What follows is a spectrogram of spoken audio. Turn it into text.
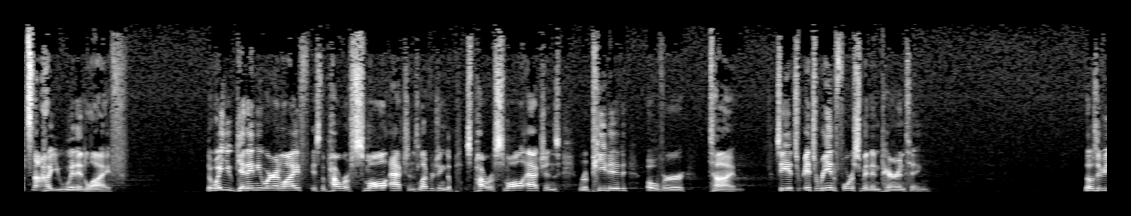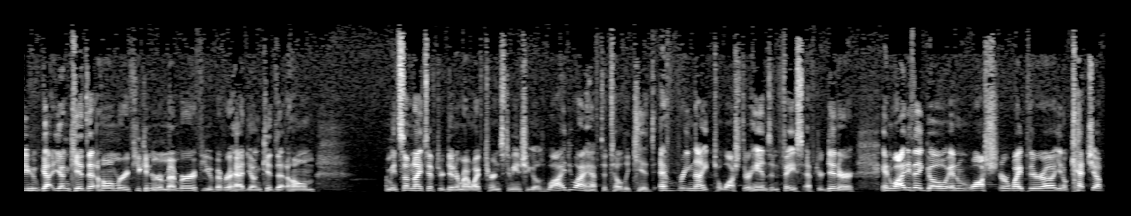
That's not how you win in life. The way you get anywhere in life is the power of small actions, leveraging the power of small actions repeated over time. See, it's, it's reinforcement in parenting. Those of you who've got young kids at home, or if you can remember if you've ever had young kids at home, I mean, some nights after dinner, my wife turns to me and she goes, Why do I have to tell the kids every night to wash their hands and face after dinner? And why do they go and wash or wipe their, uh, you know, ketchup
